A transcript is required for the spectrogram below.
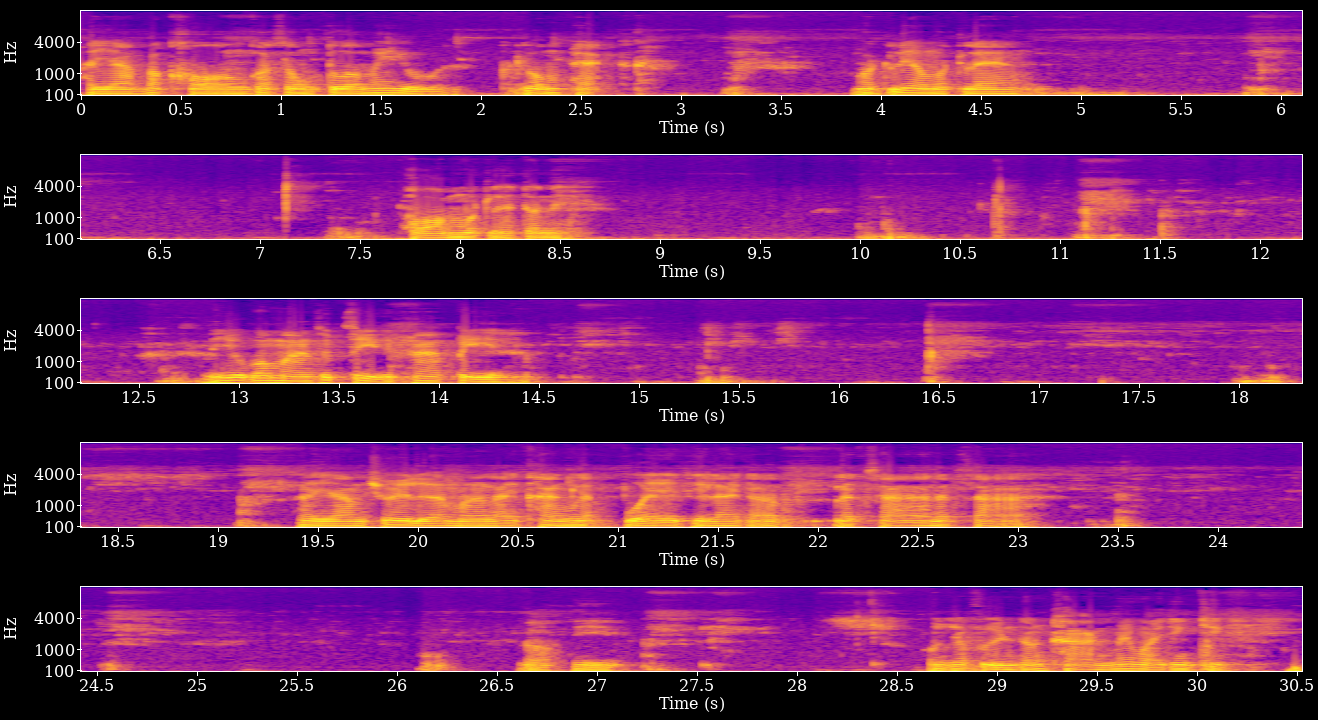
พยายามประคองก็ทรงตัวไม่อยู่ล้มแผะหมดเรี่ยวหมดแรงผอมหมดเลยตอนนี้อายุประมาณสิบสี่สิบห้าปีนะครับพยายามช่วยเหลือมาหลายครั้งแล้วป่วยทีไรก็รักษารักษา รอบนี้คงจะฝืนทั้งขานไม่ไหวจริง ๆ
